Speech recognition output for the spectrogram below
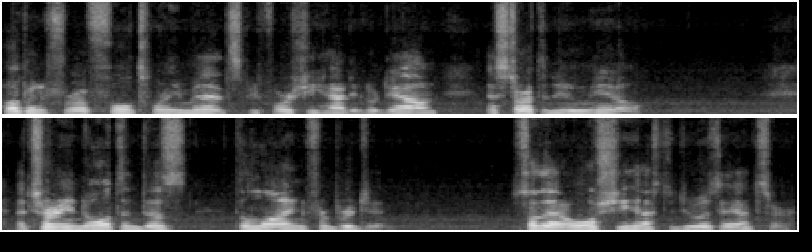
hoping for a full 20 minutes before she had to go down and start the new meal. Attorney Knowlton does the lying for Bridget, so that all she has to do is answer.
